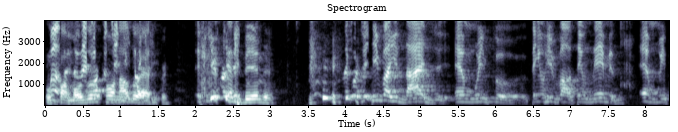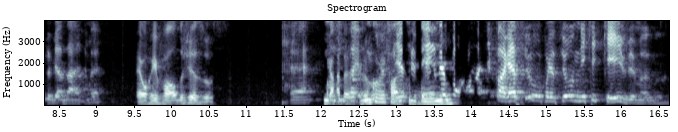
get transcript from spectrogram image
O Mano, esse famoso Ronaldo Esper. Esse O que, que é Denner? esse negócio de rivalidade é muito. Tem o rival, tem o Nemesis, é muita viadagem, né? É o rival do Jesus. É. Cara, eu nunca ouvi falar Esse desse Denner Denner. Aqui Parece o, parecia o Nick Cave, mano.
